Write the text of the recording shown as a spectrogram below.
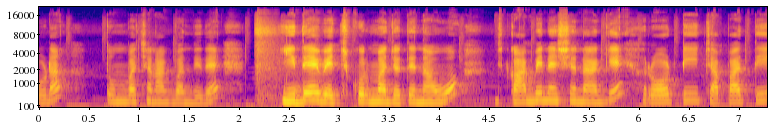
ಕೂಡ ತುಂಬ ಚೆನ್ನಾಗಿ ಬಂದಿದೆ. ಇದೇ ವೆಜ್ ಕುರ್ಮ ಜೊತೆ ನಾವು ಕಾಂಬಿನೇಷನ್ ಆಗಿ ರೋಟಿ, ಚಪಾತಿ,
